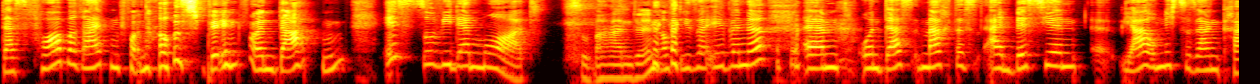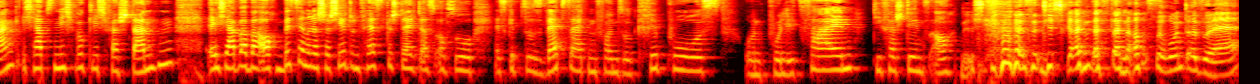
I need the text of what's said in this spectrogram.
das Vorbereiten von Ausspähen von Daten ist so wie der Mord zu behandeln auf dieser Ebene. Ähm, und das macht es ein bisschen, äh, ja, um nicht zu sagen krank. Ich habe es nicht wirklich verstanden. Ich habe aber auch ein bisschen recherchiert und festgestellt, dass auch so, es gibt so Webseiten von so Kripos und Polizeien, die verstehen es auch nicht. Also die schreiben das dann auch so runter, so, hä,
